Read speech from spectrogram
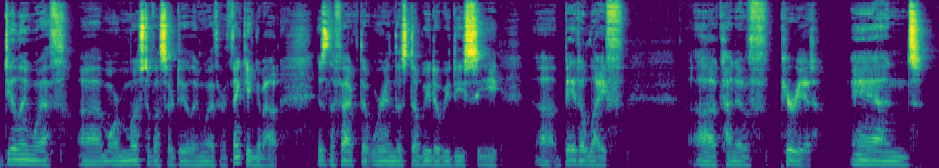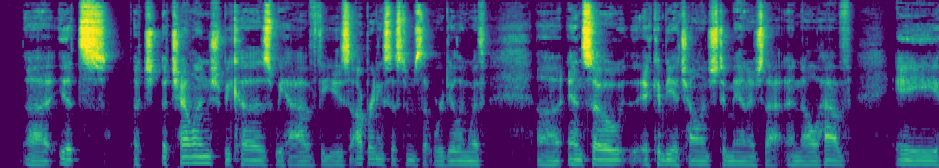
dealing with, um, or most of us are dealing with or thinking about, is the fact that we're in this WWDC uh, beta life uh, kind of period, and uh, it's a, ch- a, challenge because we have these operating systems that we're dealing with, uh, and so it can be a challenge to manage that. And I'll have a,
